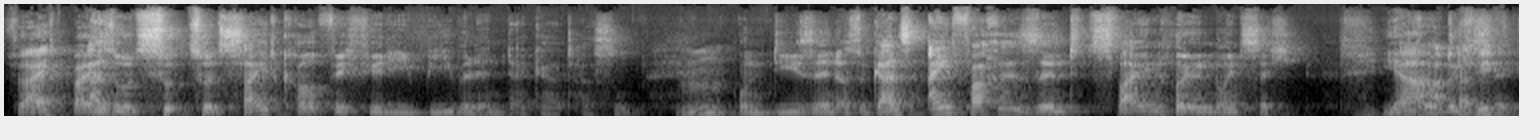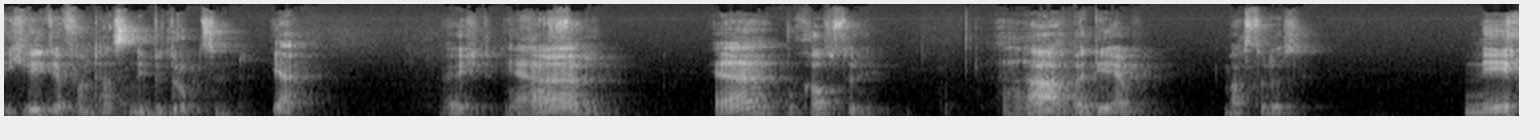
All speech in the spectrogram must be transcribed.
Vielleicht bei... Also zu, zurzeit kaufe ich für die Bibelentdecker Tassen. Und die sind, also ganz einfache sind 2,99. ja, aber ich rede ich red ja von Tassen, die bedruckt sind. Ja. Echt? Wo Ja. kaufst du die? Ja? Wo kaufst du die? Ah, bei DM machst du das. Nee.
